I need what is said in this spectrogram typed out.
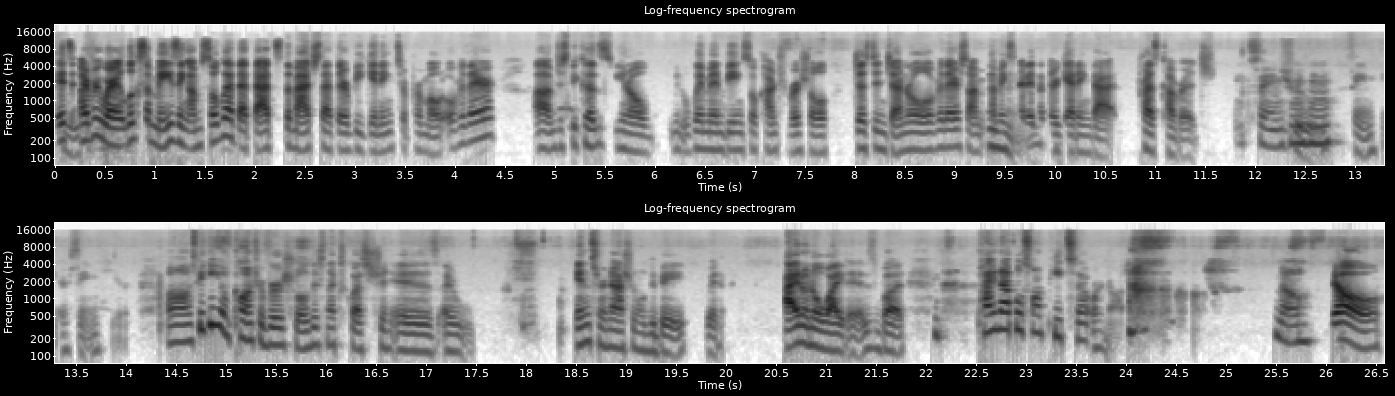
It's everywhere. It looks amazing. I'm so glad that that's the match that they're beginning to promote over there. Um, just because you know, women being so controversial just in general over there. So I'm, I'm excited Mhm. that they're getting that press coverage. Same. True. mhm. Same here. Same here. Um, speaking of controversial, this next question is a international debate. With I don't know why it is, but pineapples on pizza or not? No, No.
